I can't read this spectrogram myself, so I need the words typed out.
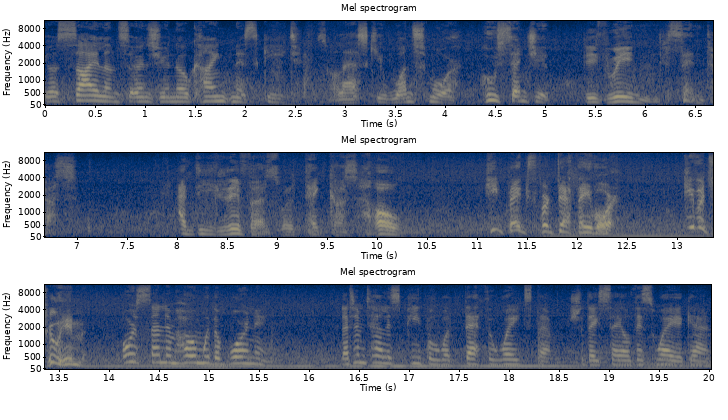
Your silence earns you no kindness, Geat. So I'll ask you once more. Who sent you? The wind sent us. And the rivers will take us home. He begs for death, Eivor. Give it to him! Or send him home with a warning. Let him tell his people what death awaits them, should they sail this way again.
